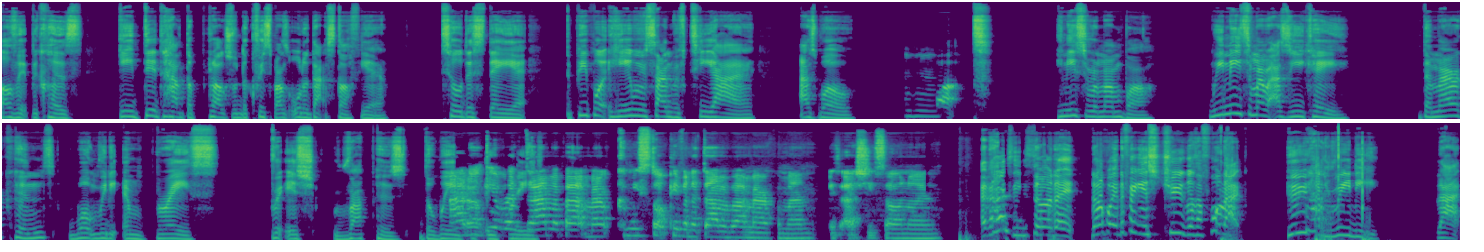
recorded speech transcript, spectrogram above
of it because he did have the plugs with the Chris all of that stuff, yeah. Till this day, yeah, the people he even signed with T.I. as well. Mhm. But he needs to remember, we need to remember as the UK, the Americans won't really embrace British rappers the way I don't we give a damn about America. Can we stop giving a damn about America, man? It's actually so annoying. And has he so that no, but the thing is true because I feel like who has really like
